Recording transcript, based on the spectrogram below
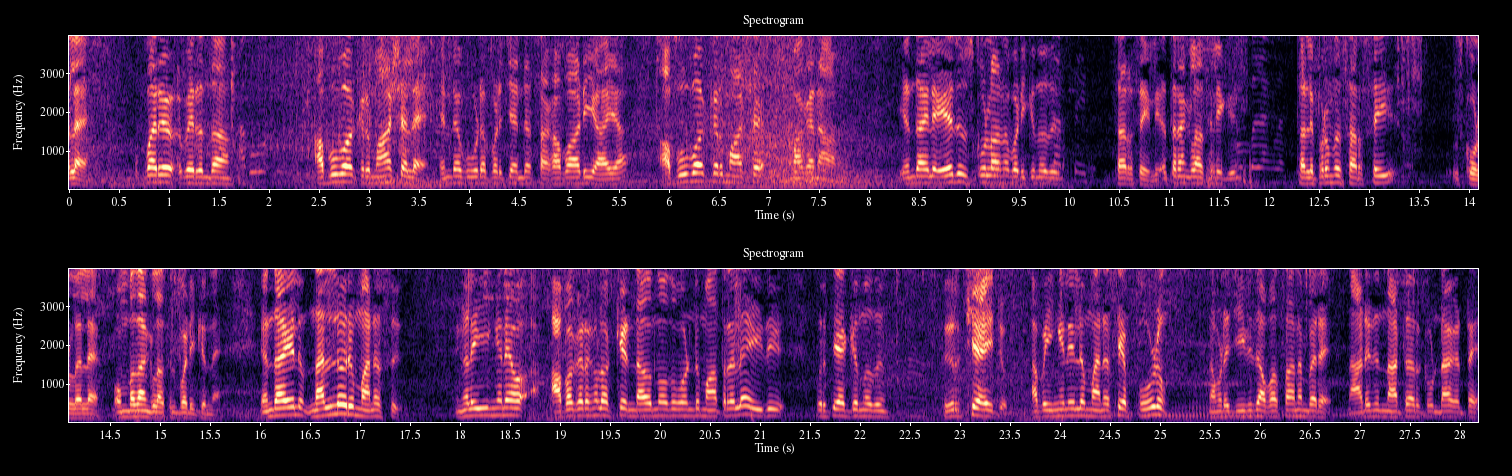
അല്ലേ ഉപ്പാര് പേരെന്താ അബുബക്കർ മാഷ് അല്ലേ എന്റെ കൂടെ പഠിച്ച എന്റെ സഹപാഠിയായ അബുബക്കർ മാഷ മകനാണ്. എന്തായാലും ഏത് സ്കൂളിലാണ് പഠിക്കുന്നത്. സർസയിൽ എത്രാം ക്ലാസ്സിലേക്ക്? തളിപ്പറമ്പ് സർസൈ സ്കൂളിലല്ലേ? ഒമ്പതാം ക്ലാസ്സിൽ പഠിക്കുന്നത് എന്തായാലും നല്ലൊരു മനസ്സ്. നിങ്ങൾ ഈ ഇങ്ങനെ അപകടങ്ങളൊക്കെ ഉണ്ടാകുന്നത് കൊണ്ട് മാത്രമല്ലേ ഇത് വൃത്തിയാക്കുന്നത്? തീർച്ചയായിട്ടും. അപ്പോൾ ഇങ്ങനെയുള്ള മനസ്സ് എപ്പോഴും നമ്മുടെ ജീവിത അവസാനം വരെ നാടിനും നാട്ടുകാർക്കും ഉണ്ടാകട്ടെ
